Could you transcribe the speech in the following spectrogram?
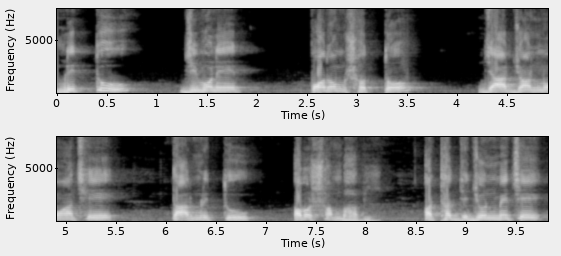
মৃত্যু জীবনের পরম সত্য, যার জন্ম আছে তার মৃত্যু অবশ্যম্ভাবী। অর্থাৎ যে জন্মেছে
